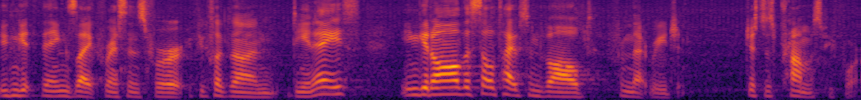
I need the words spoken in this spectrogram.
you can get things like, for instance, for if you clicked on DNase, you can get all the cell types involved from that region, just as promised before.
